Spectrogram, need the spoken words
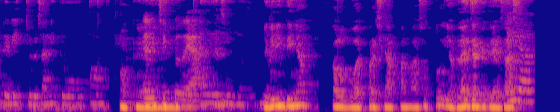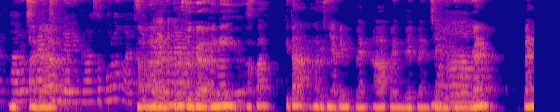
dari jurusan itu. Oh, Oke. Eligible ya. eligible. Jadi intinya kalau buat persiapan masuk tuh ya belajar gitu ya, Sas. Iya, harus Ada- rajin dari kelas 10 nggak sih? Ah, Biar terus juga ini bagus. apa? Kita harus nyiapin plan A, plan B, plan C Nah, gitu. ah. Dan plan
